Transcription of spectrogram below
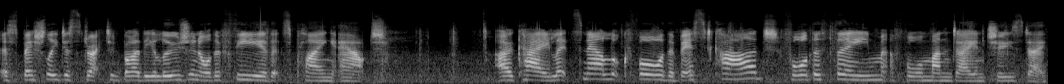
especially distracted by the illusion or the fear that's playing out. Okay, let's now look for the best card for the theme for Monday and Tuesday.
